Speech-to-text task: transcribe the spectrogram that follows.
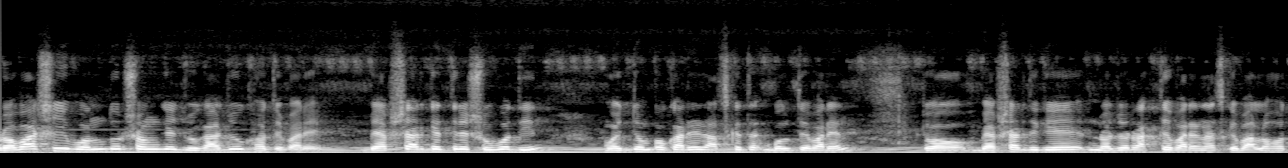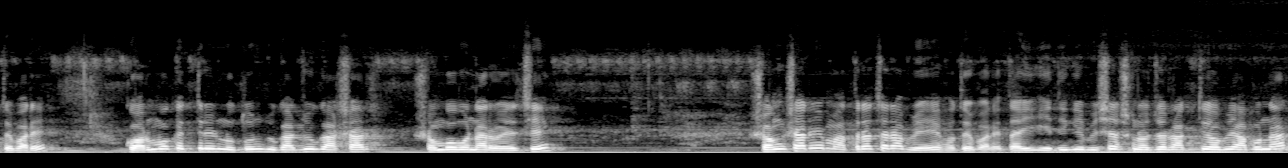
প্রবাসী বন্ধুর সঙ্গে যোগাযোগ হতে পারে। ব্যবসার ক্ষেত্রে শুভ দিন। মধ্যম প্রকারের আজকে বলতে পারেন। তো ব্যবসার দিকে নজর রাখতে পারেন, আজকে ভালো হতে পারে। কর্মক্ষেত্রে নতুন যোগাযোগ আসার সম্ভাবনা রয়েছে। সংসারে মাত্রাচাড়া ব্যয় হতে পারে, তাই এদিকে বিশেষ নজর রাখতে হবে আপনার।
